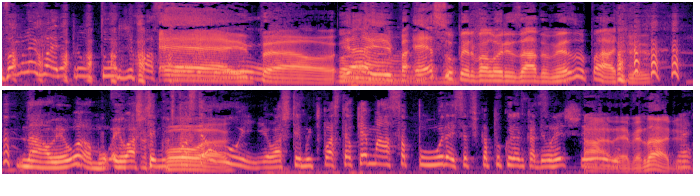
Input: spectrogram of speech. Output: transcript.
vamos levar ele para um tour de pastel. É, então. E aí, é supervalorizado mesmo, Paty? Não, eu amo. Eu acho que tem muito Boa. pastel ruim. Eu acho que tem muito pastel que é massa pura, aí você fica procurando cadê o recheio. Ah, é verdade. Né?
